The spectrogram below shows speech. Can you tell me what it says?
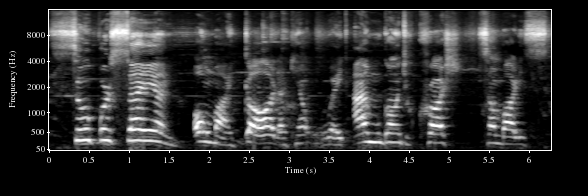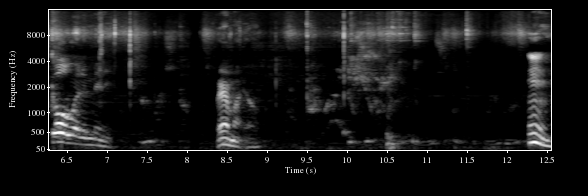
Super Saiyan. Oh my god, I can't wait. I'm going to crush somebody's skull in a minute. Where am I? Oh.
